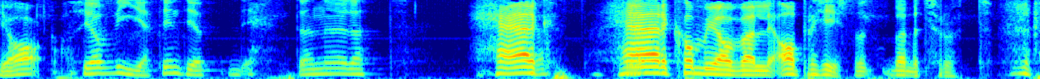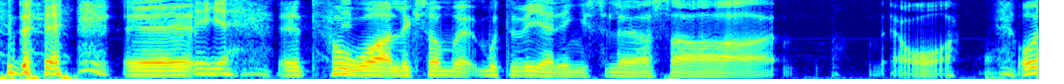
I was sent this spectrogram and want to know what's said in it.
Ja, Alltså jag vet inte, jag, den är rätt... här, rätt här kommer jag väl, ja precis, den är trött det, eh, Det är, Eh, Två liksom motiveringslösa Ja. Och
